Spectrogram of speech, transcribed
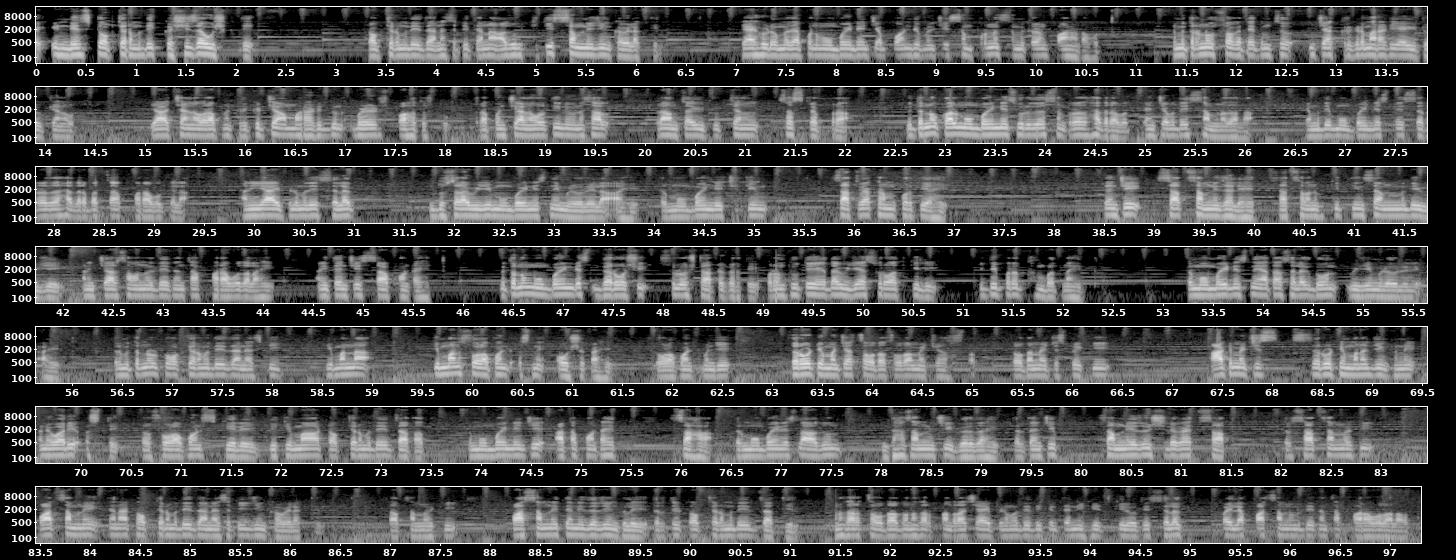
Indians top चारमध्ये कशी जाऊ शकते? टॉप चारमध्ये जाण्यासाठी त्यांना अजून किती सामने जिंकावे लागतील? या व्हिडिओमध्ये आपण मुंबई इंडियन्सच्या पॉईंट टेबलचे संपूर्ण समीकरण पाहणार आहोत. तर मित्रांनो स्वागत आहे तुमचं तुमच्या क्रिकेट मराठी या यूट्यूब चॅनलवर या चॅनलवर आपण क्रिकेटच्या मराठीतून अपडेट्स पाहत असतो. तर आपण चॅनलवरती नवीन असाल तर आमचा यूट्यूब चॅनल सबस्क्राईब करा. मित्रांनो काल मुंबई इंडियन्स विरुद्ध सनरायझर हैदराबाद यांच्यामध्ये सामना झाला. यामध्ये मुंबई इंडियन्सने सनरायझर हैदराबादचा पराभव केला. आणि या आय पी एलमध्ये सलग दुसरा विजय मुंबई इंडियन्सने मिळवलेला आहे. तर मुंबई इंडियन्सची टीम सातव्या क्रमांकावरती आहे. त्यांचे सात सामने झाले आहेत. सात सामन्यांपैकी तीन सामन्यांमध्ये विजय आणि चार सामन्यांमध्ये त्यांचा पराभव झाला आहे आणि त्यांचे सहा पॉईंट आहेत. मित्रांनो मुंबई इंडियन्स दरवर्षी स्लो स्टार्ट करते परंतु ते एकदा विजयास सुरुवात केली की ते परत थांबत नाहीत. तर मुंबई इंडियन्सने आता सलग दोन विजय मिळवलेले आहेत. तर मित्रांनो टॉप चारमध्ये जाण्यासाठी किमान किमान सोळा पॉईंट असणे आवश्यक आहे. सोळा पॉईंट म्हणजे सर्व टीमांच्या चौदा चौदा मॅचेस असतात. चौदा मॅचेसपैकी आठ मॅचेस सर्व टीमांना जिंकणे अनिवार्य असते. तर सोळा पॉईंट्स केले की टीमा टॉप चारमध्ये जातात. तर मुंबई इंडियन्सचे आता पॉईंट आहेत सहा. तर मुंबई इंडियन्सला अजून दहा सामन्याची गरज आहे. तर त्यांचे सामने अजून शिल्लक आहेत सात. तर सात सामन्यापैकी पाच सामने त्यांना टॉप चारमध्ये जाण्यासाठी जिंकावे लागतील. सात सामन्यापैकी पाच सामने त्यांनी जर जिंकले तर ते टॉप चारमध्ये जातील. दोन हजार चौदा दोन हजार पंधराच्या आय पी एलमध्ये देखील त्यांनी हेच केले होते. सलग पहिल्या पाच सामन्यामध्ये त्यांचा पराभव झाला होता.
